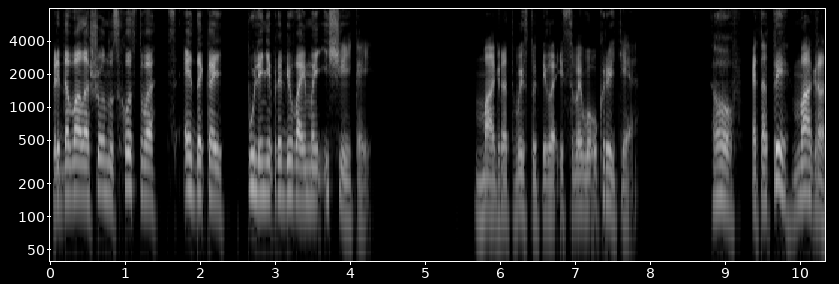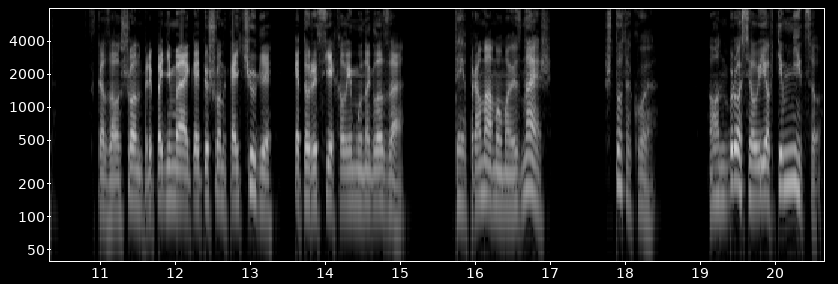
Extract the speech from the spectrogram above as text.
придавала Шону сходство с эдакой пуленепробиваемой ищейкой. Маград выступила из своего укрытия. «Оф, это ты, Маград!» — сказал Шон, приподнимая капюшон кольчуги, который съехал ему на глаза. «Ты про маму мою знаешь?» «Что такое?» Он бросил ее в темницу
